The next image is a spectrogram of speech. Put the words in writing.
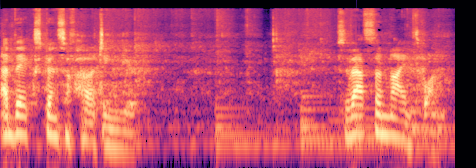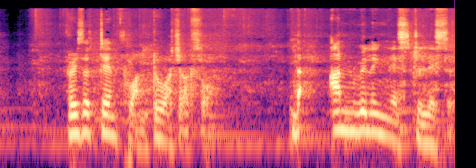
at the expense of hurting you. So that's the ninth one. There is a tenth one to watch out for the unwillingness to listen.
